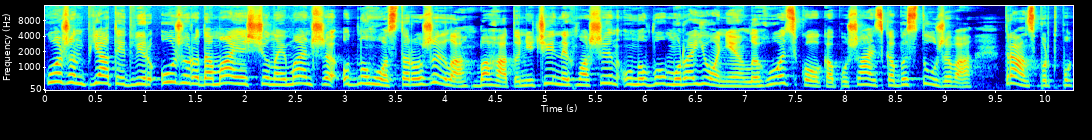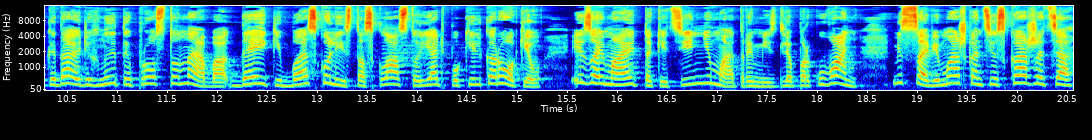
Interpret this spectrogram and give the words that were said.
Кожен п'ятий двір Ужгорода має щонайменше одного старожила. Багато нічийних машин у новому районі – Легоцького, Капушанська, Бестужева. Транспорт покидають гнити просто неба. Деякі без коліс та скла стоять по кілька років і займають такі цінні метри місць для паркувань. Місцеві мешканці скаржаться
